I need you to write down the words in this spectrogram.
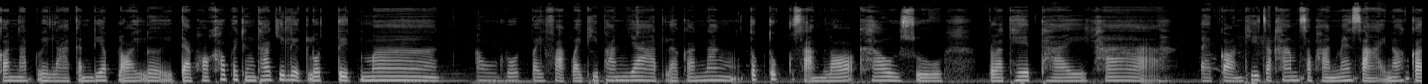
ก็นัดเวลากันเรียบร้อยเลย แต่พอเข้าไปถึงท่าขี้เหล็กรถติดมาก เอารถไปฝากไว้ที่บ้านญาติ แล้วก็นั่งตุกๆสามล้อเข้าสู่ประเทศไทยค่ะ แต่ก่อนที่จะข้ามสะพานแม่สายเนาะก็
